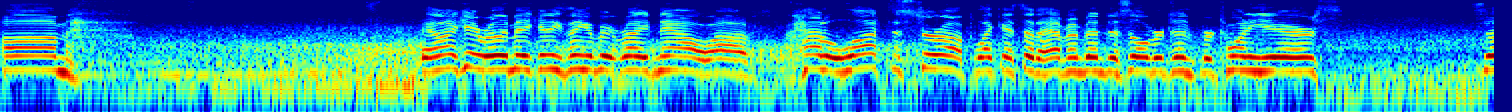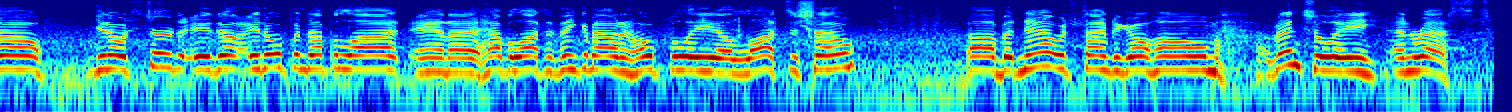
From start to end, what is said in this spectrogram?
Um, and I can't really make anything of it right now. Uh, had a lot to stir up. Like I said, I haven't been to Silverton for 20 years. So, you know, it stirred, it, uh, it opened up a lot and I have a lot to think about and hopefully a lot to show. Uh, but now it's time to go home eventually and rest.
